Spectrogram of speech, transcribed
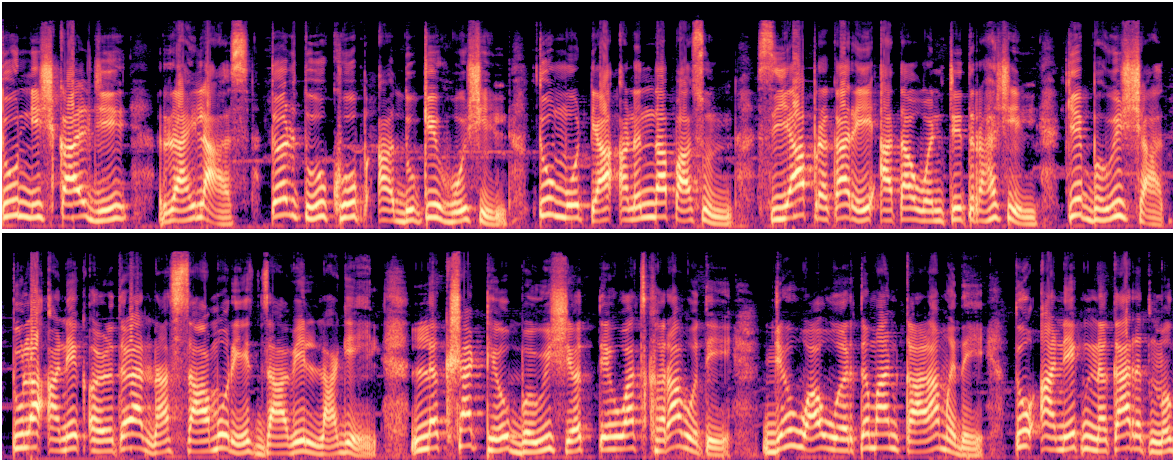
तू निष्काळजी राहिलास तर तू खूप दुखी होशील. तू मोठ्या आनंदापासून या प्रकारे आता वंचित राहशील की भविष्यात तुला अनेक अडथळ्यांना सामोरे जावे लागेल. लक्षात ठेव भविष्य तेव्हाच खराब होते. जेव्हा वर्तमान काळामध्ये तो अनेक नकारात्मक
